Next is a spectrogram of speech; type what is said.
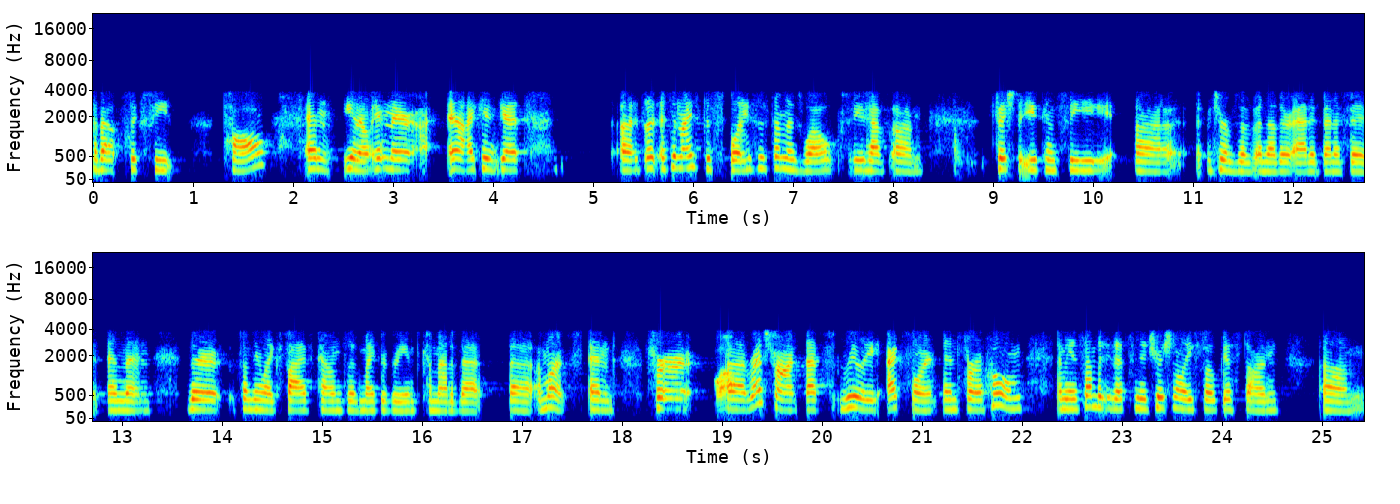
about six feet tall, and you know, in there I, I can get uh, it's, a, it's a nice display system as well. So you have um, fish that you can see uh, in terms of another added benefit, and then there something like five pounds of microgreens come out of that uh, a month. And for wow. a restaurant, that's really excellent. And for a home, I mean, somebody that's nutritionally focused on um,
